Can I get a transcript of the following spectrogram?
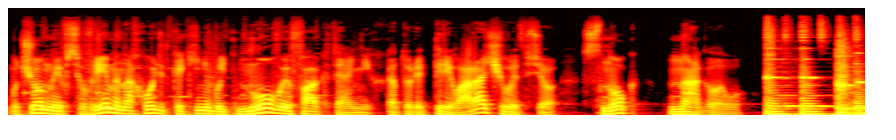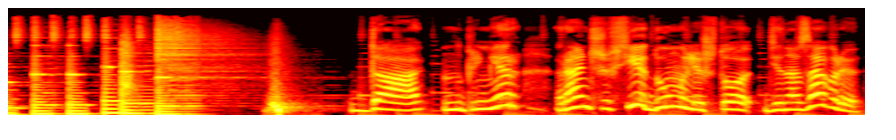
Ученые все время находят какие-нибудь новые факты о них, которые переворачивают все с ног на голову. Да, например, раньше все думали, что динозавры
